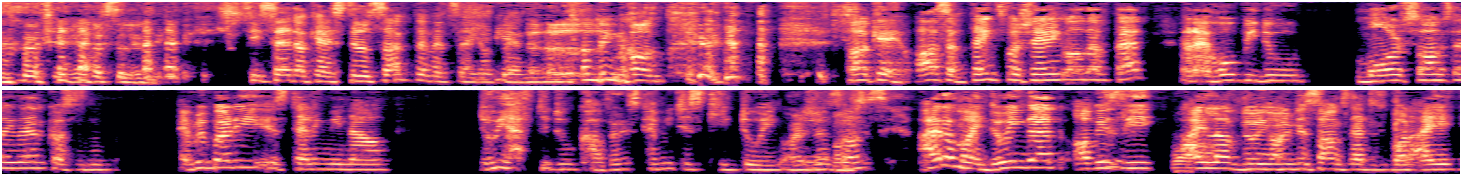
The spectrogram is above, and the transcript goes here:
yeah, absolutely. She said, okay, I still suck, then it's like, okay, I'm doing something wrong. okay, awesome. Thanks for sharing all of that. And I hope we do more songs like that because everybody is telling me now, do we have to do covers? Can we just keep doing original songs? I don't mind doing that. Obviously, Wow. I love doing original songs. That is what I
